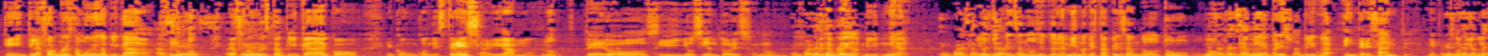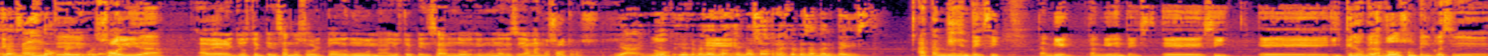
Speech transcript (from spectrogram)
que, que la fórmula está muy bien aplicada. Así ¿no? es, La así fórmula es. está aplicada con, con, con destreza, digamos, ¿no? Pero Claro. sí, yo siento eso, ¿no? ¿En cuál Por ejemplo, yo- mira, ¿En cuál estás yo estoy pensando? siento en la misma que estás pensando tú, ¿no? pensando a mí me parece una película interesante, me parece una película interesante, sólida. A ver, yo estoy pensando sobre todo en una, yo estoy pensando en una que se llama Nosotros. Ya, ¿no? yo estoy pensando Eh, en nosotros y estoy pensando en Taste. Ah, también en Taste, sí. También, también en Taste. Eh, sí. Eh, y creo que las dos son películas eh,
